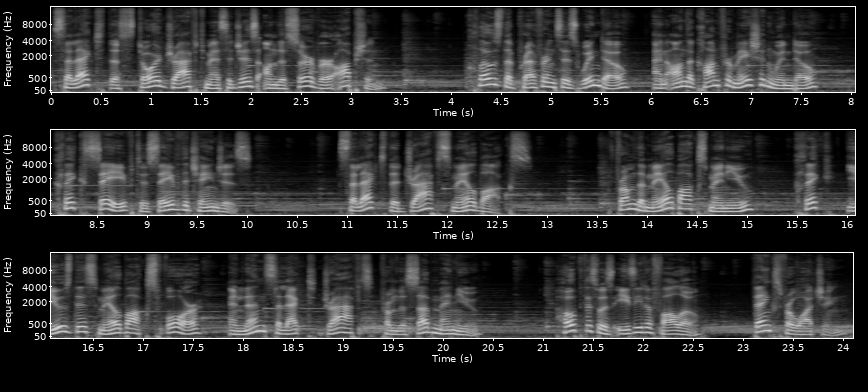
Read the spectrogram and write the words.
select the Store Draft Messages on the Server option. Close the Preferences window and on the Confirmation window, click Save to save the changes. Select the Drafts mailbox. From the Mailbox menu, click Use this mailbox for and then select Drafts from the sub-menu. Hope this was easy to follow. Thanks for watching.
